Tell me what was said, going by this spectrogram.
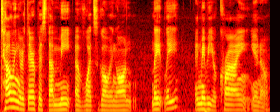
telling your therapist the meat of what's going on lately and maybe you're crying, you know.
